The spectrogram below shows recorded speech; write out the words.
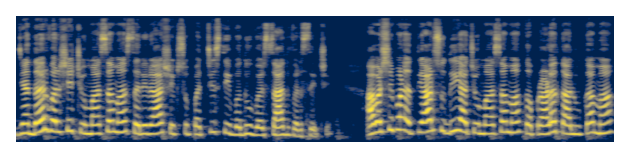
જ્યાં દર વર્ષે ચોમાસામાં સરેરાશ એકસો પચીસથી વધુ વરસાદ વરસે છે. આ વર્ષે પણ અત્યાર સુધી આ ચોમાસામાં કપરાડા તાલુકામાં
